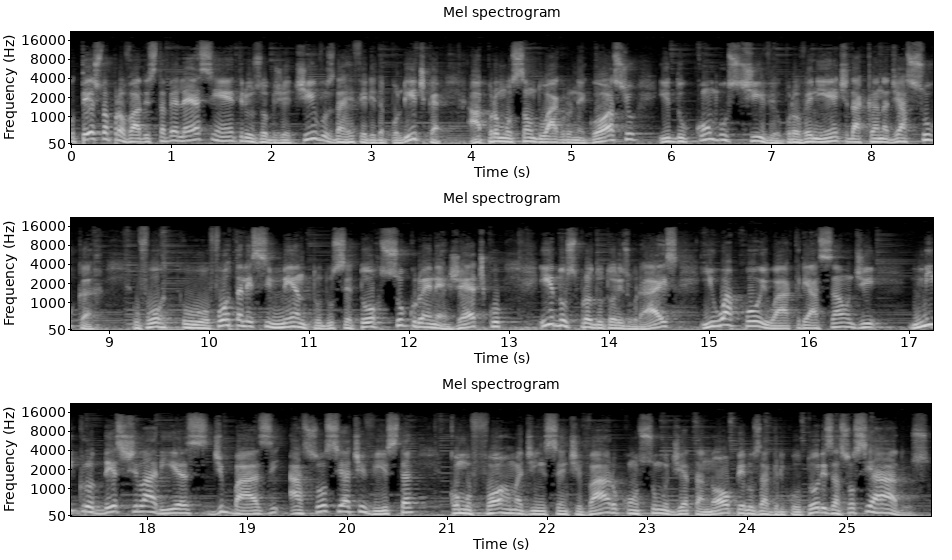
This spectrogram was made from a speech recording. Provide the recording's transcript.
O texto aprovado estabelece, entre os objetivos da referida política, a promoção do agronegócio e do combustível proveniente da cana-de-açúcar, o, for o fortalecimento do setor sucroenergético e dos produtores rurais e o apoio à criação de microdestilarias de base associativista como forma de incentivar o consumo de etanol pelos agricultores associados.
